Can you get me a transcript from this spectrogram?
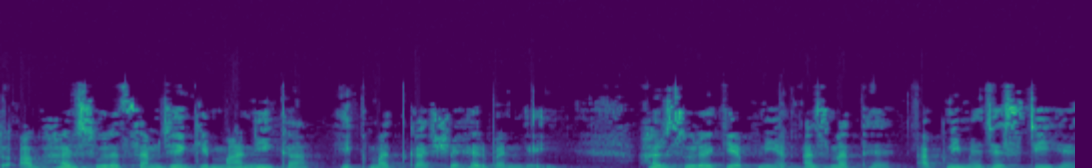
तो अब हर सूरत समझें कि मानी का, हिकमत का शहर बन गई। हर सूरत की अपनी अजमत है, अपनी मेजेस्टी है।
